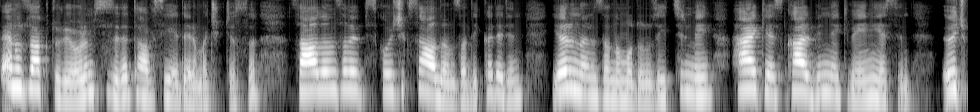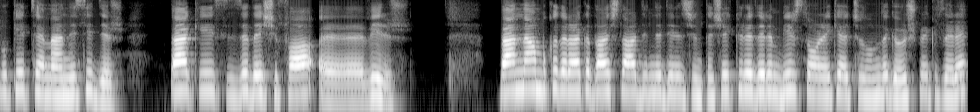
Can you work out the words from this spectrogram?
Ben uzak duruyorum. Size de tavsiye ederim açıkçası. Sağlığınıza ve psikolojik sağlığınıza dikkat edin. Yarınlarınızdan umudunuzu yitirmeyin. Herkes kalbinin ekmeğini yesin. Üç buket temennisidir. Belki size de şifa e, verir. Benden bu kadar arkadaşlar dinlediğiniz için teşekkür ederim. Bir sonraki açılımda görüşmek üzere.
